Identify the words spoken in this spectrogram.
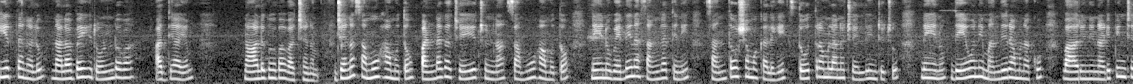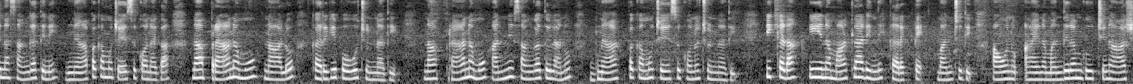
కీర్తనలు నలభై రెండవ అధ్యాయం నాలుగవ వచనం. జన సమూహముతో పండగ చేయుచున్న సమూహముతో నేను వెళ్ళిన సంగతిని సంతోషము కలిగి స్తోత్రములను చెల్లించుచు నేను దేవుని మందిరమునకు వారిని నడిపించిన సంగతిని జ్ఞాపకము చేసుకొనగా నా ప్రాణము నాలో కరిగిపోవుచున్నది. నా ప్రాణము అన్ని సంగతులను జ్ఞాపకము చేసుకొనుచున్నది. ఇక్కడ ఈయన మాట్లాడింది కరెక్టే మంచిది. అవును ఆయన మందిరం గూర్చిన ఆశ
